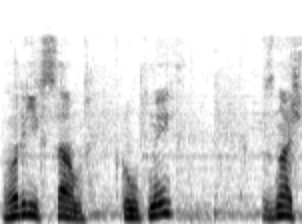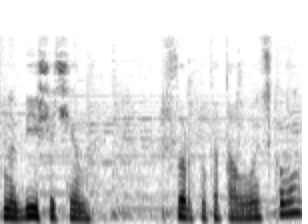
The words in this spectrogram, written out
Горіх сам крупний, значно більше, ніж сорту каталонському.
